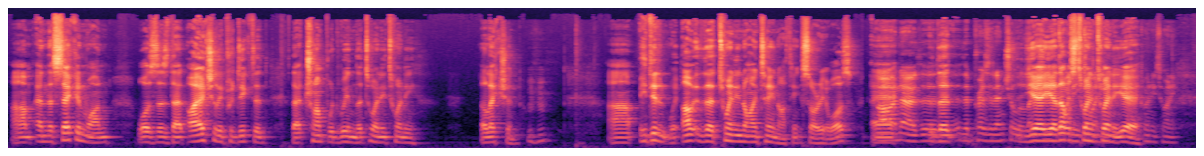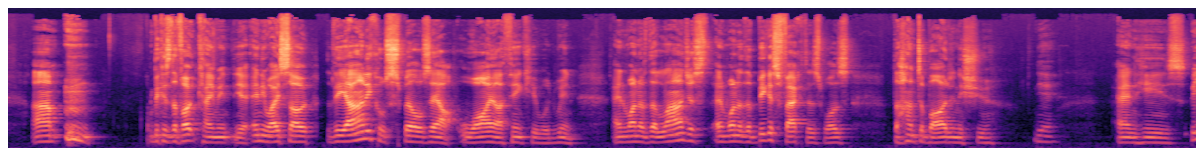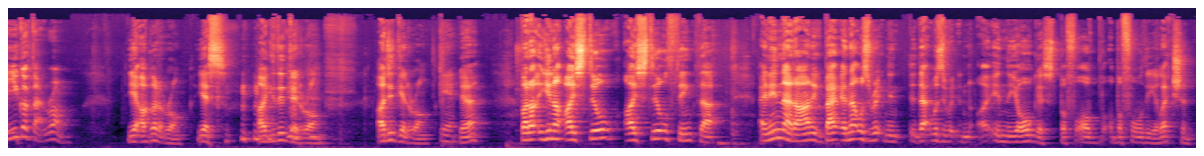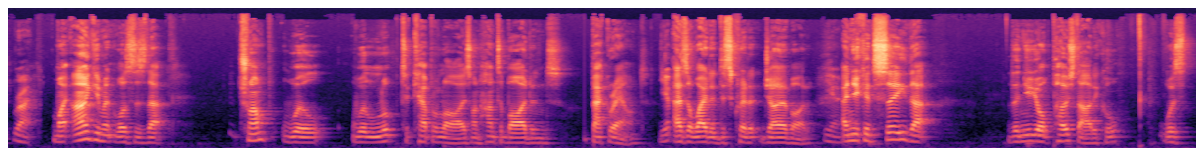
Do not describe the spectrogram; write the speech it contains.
Um, and the second one was is that I actually predicted that Trump would win the 2020 election. Uh, he didn't win. Oh, the 2019, I think. Sorry, it was. oh And no, the, the- the presidential election. Yeah, yeah, that was 2020, yeah. 2020. um, because the vote came in. Yeah. Anyway, so the article spells out why I think he would win, and one of the largest and one of the biggest factors was the Hunter Biden issue Yeah, and his. but you got that wrong. Yeah, I got it wrong. Yes, I did get it wrong. I did get it wrong. Yeah. Yeah, but uh, you know, I still, I still think that, and in that article back, and that was written in that was written in the August before before the election. Right. my argument was is that Trump will will look to capitalize on Hunter Biden's background Yep. as a way to discredit Joe Biden. Yeah. And you can see that the New York Post article was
